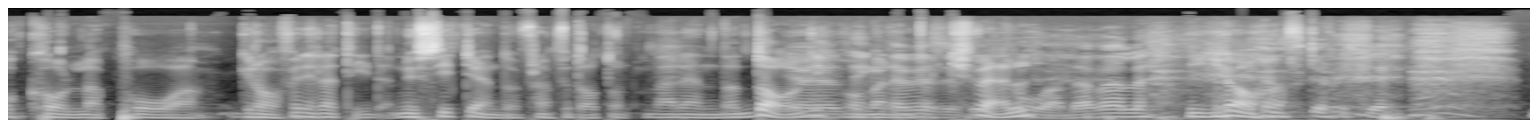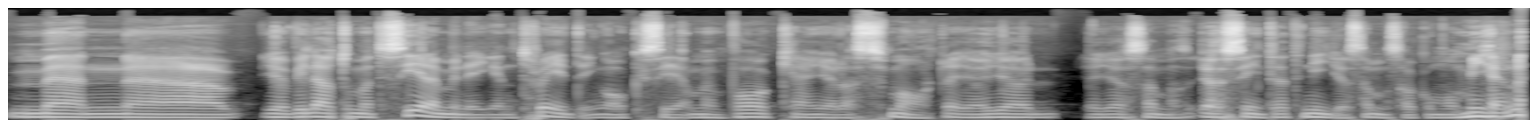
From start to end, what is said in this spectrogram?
och kolla på grafer hela tiden. Nu sitter jag ändå framför datorn varenda dag Jag och varenda kväll. Kodar väl Ja, men eh, jag vill automatisera min egen trading och se men vad kan jag göra smartare. Jag, gör, jag, gör samma, jag säger inte att ni gör samma sak om och om igen,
